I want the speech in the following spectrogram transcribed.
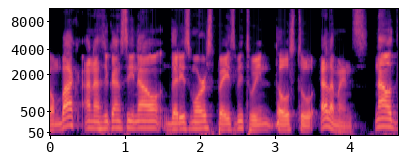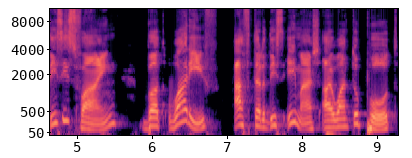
come back and as you can see now there is more space between those two elements. Now this is fine, but what if after this image I want to put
